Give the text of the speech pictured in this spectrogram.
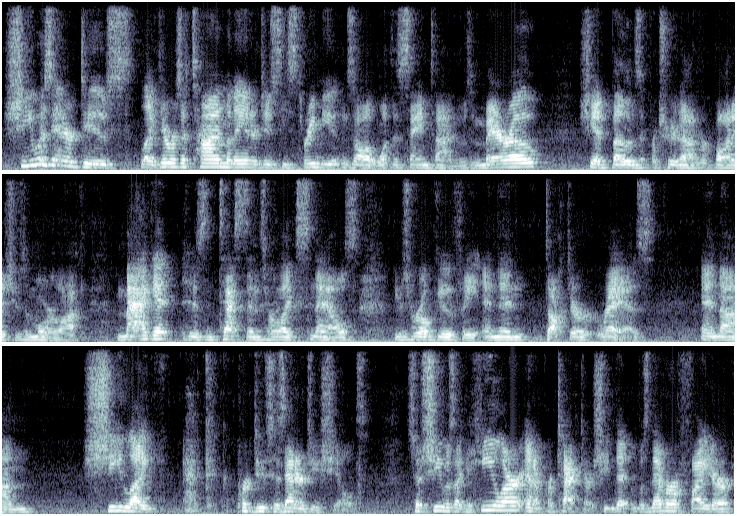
She was introduced like there was a time when they introduced these three mutants all at one- the same time. It was Marrow. She had bones that protruded out of her body. She was a Morlock. Maggot, whose intestines were like snails. He was real goofy. And then Doctor Reyes, and um, she like produces energy shields. So she was like a healer and a protector. She was never a fighter.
